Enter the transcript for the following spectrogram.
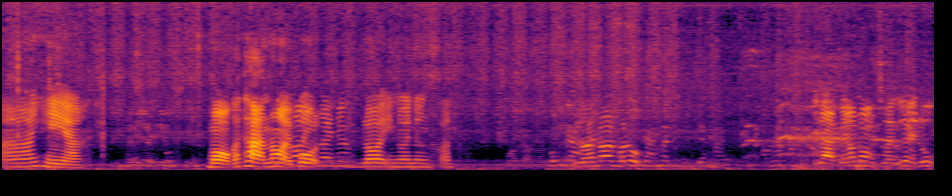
อ่าเฮียหมอกระทะหน่อยโพดร้อยอีกหน่อยหนึ่งก่อน อีร้อยนอนบ่ลูกอีหลาไปเอาน้องช่วยเอื้อยลูก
